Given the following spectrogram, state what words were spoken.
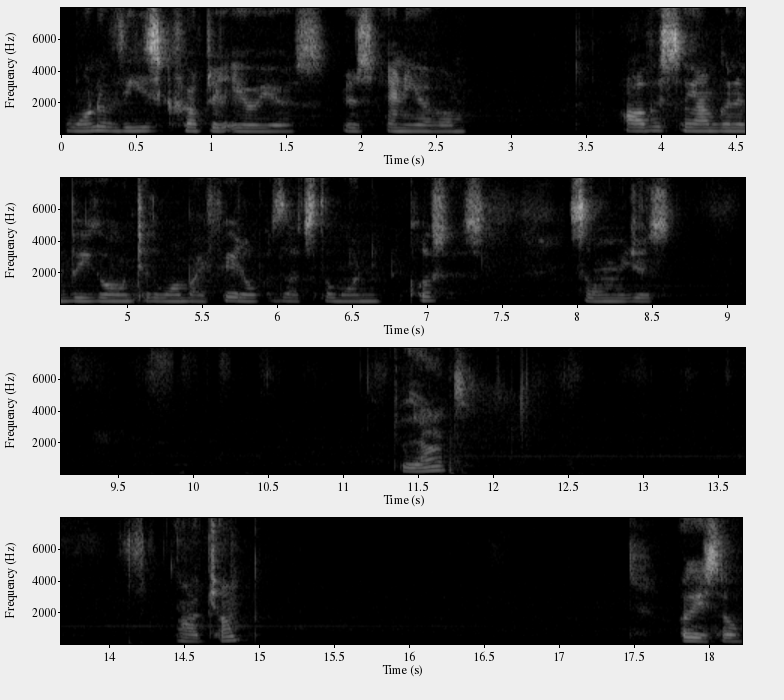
one of these corrupted areas, just any of them. Obviously, I'm going to be going to the one by Fatal because that's the one closest. So let me just do that. I'll jump. Okay, so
